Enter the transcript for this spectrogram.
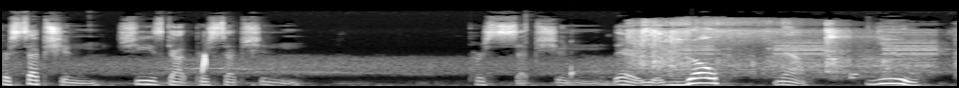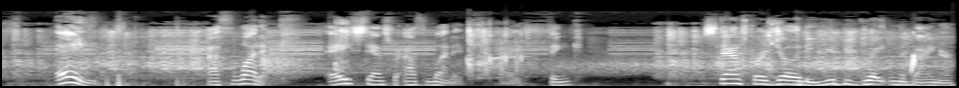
Perception. She's got perception. Perception. There you go. Now, you. A. Athletic. A stands for athletic, I think. Stands for agility. You'd be great in the diner.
